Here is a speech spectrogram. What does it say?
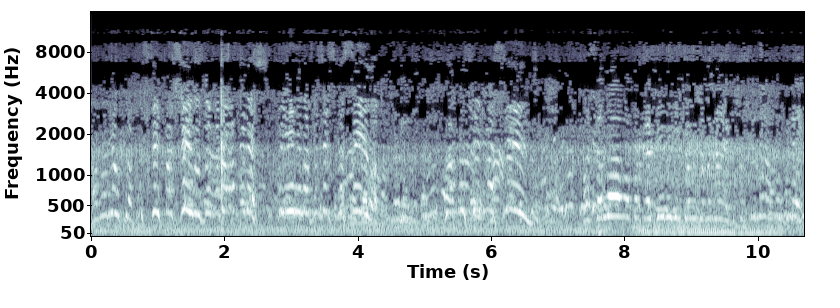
Говорю, пропустіть машину! Це буде буде применена фізична сила! Пропустіть машину! Постанову покажи мені, коли забираєте! Постанову, блядь!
